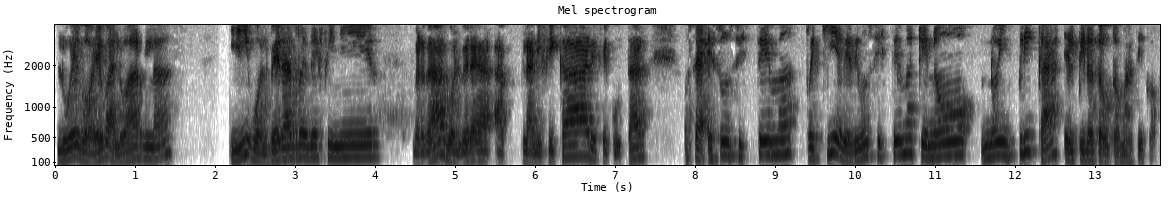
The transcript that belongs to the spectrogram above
luego evaluarlas y volver a redefinir, ¿verdad? Volver a planificar, ejecutar. O sea, es un sistema, requiere de un sistema que no, no implica el piloto automático.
